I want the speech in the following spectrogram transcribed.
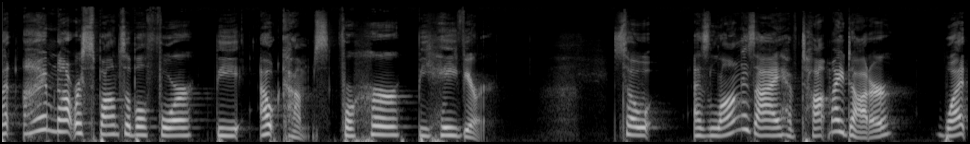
but I'm not responsible for the outcomes, for her behavior. So, as long as I have taught my daughter what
